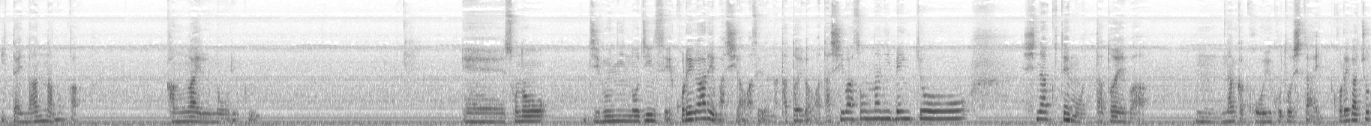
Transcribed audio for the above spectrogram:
一体何なのか。考える能力、えー、その自分の人生これがあれば幸せだな例えば私はそんなに勉強しなくても例えば、うん、なんかこういうことしたい。これがちょっ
